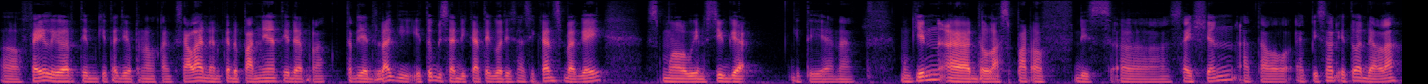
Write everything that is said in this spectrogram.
uh, failure, tim kita juga pernah melakukan kesalahan dan ke depannya tidak terjadi lagi, itu bisa dikategorisasikan sebagai small wins juga gitu ya. Nah, mungkin uh, the last part of this uh, session atau episode itu adalah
